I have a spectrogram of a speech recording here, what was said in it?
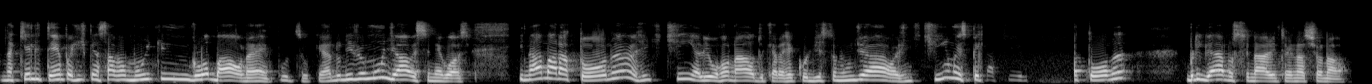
naquele tempo, a gente pensava muito em global, né? Putz, eu quero nível mundial esse negócio. E na maratona, a gente tinha ali o Ronaldo, que era recordista mundial, a gente tinha uma expectativa da maratona brigar no cenário internacional.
